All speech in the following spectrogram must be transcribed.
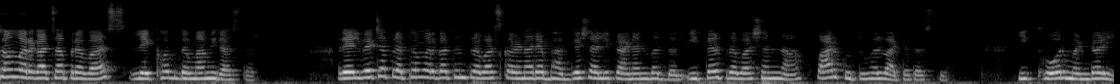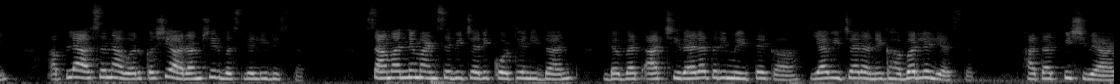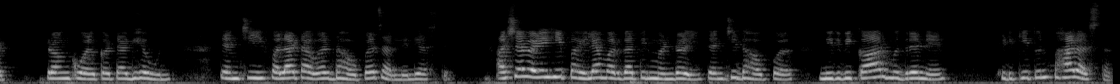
प्रथम वर्गाचा प्रवास लेखक दमा मिरासदार. रेल्वेच्या प्रथम वर्गातून प्रवास करणाऱ्या भाग्यशाली प्राण्यांबद्दल इतर प्रवाशांना फार कुतूहल वाटत असते. ही थोर मंडळी आपल्या आसनावर कशी आरामशीर बसलेली दिसतात? सामान्य माणसे बिचारी कोठे निदान डब्यात आत शिरायला तरी मिळते का? या विचाराने घाबरलेली असतात. हातात पिशव्या ट्रंक वळकट्या घेऊन त्यांची फलाटावर धावपळ चाललेली असते. अशा वेळी ही पहिल्या वर्गातील मंडळी त्यांची धावपळ निर्विकार मुद्रेने खिडकीतून पाहत असतात.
